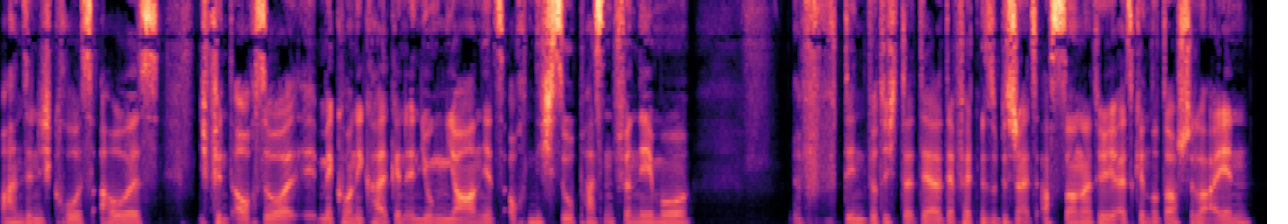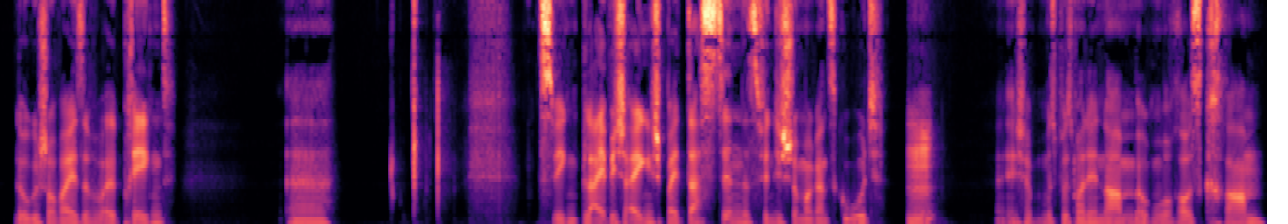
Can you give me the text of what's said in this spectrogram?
wahnsinnig groß aus. Ich finde auch so äh, Macaulay Culkin in jungen Jahren jetzt auch nicht so passend für Nemo. Den würde ich, der, der fällt mir so ein bisschen als erster natürlich als Kinderdarsteller ein, logischerweise, weil prägend. Äh, Deswegen bleibe ich eigentlich bei Dustin. Das finde ich schon mal ganz gut. Mhm. Ich hab, muss bloß mal den Namen irgendwo rauskramen.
